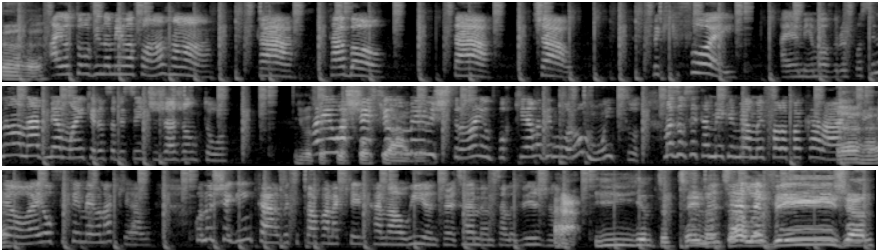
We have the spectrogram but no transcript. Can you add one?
Aham. Aí eu tô ouvindo a minha irmã falando, aham, tá, tá bom, tá, tchau. Eu falei, o que, que foi? Aí a minha irmã virou e falou assim, não, nada, minha mãe querendo saber se a gente já jantou. E você Aí eu achei aquilo meio estranho, porque ela demorou muito. Mas eu sei também que a minha mãe fala pra caralho, Aham. entendeu? Aí eu fiquei meio naquela. Quando eu cheguei em casa, que tava naquele canal E! Entertainment Television, Ah, E Entertainment Television.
